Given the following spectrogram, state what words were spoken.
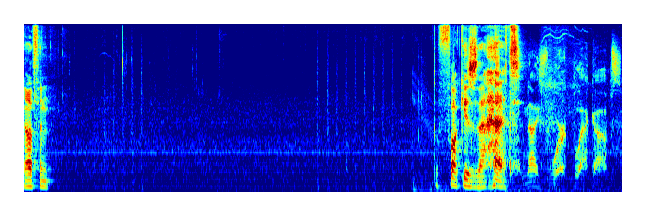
Nothing. The fuck is that? Nice work, Black Ops.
